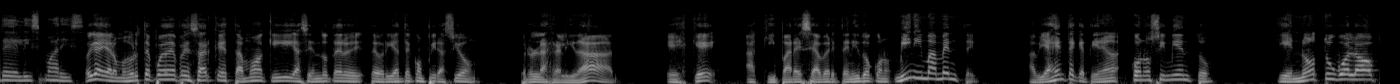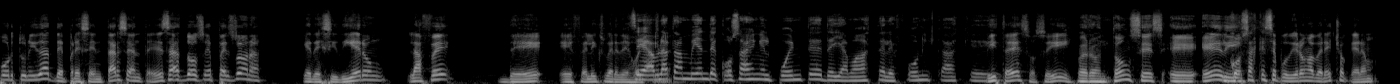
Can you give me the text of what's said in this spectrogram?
de Liz Maris. Oiga, y a lo mejor usted puede pensar que estamos aquí haciendo teor- teorías de conspiración, pero la realidad es que aquí parece haber tenido, mínimamente, había gente que tenía conocimiento que no tuvo la oportunidad de presentarse ante esas 12 personas que decidieron la fe de eh, Félix Verdejo. Se habla final. también de cosas en el puente, de llamadas telefónicas que... ¿Viste eso? Sí. Pero entonces, eh, Y Eddie, cosas que se pudieron haber hecho que eran,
